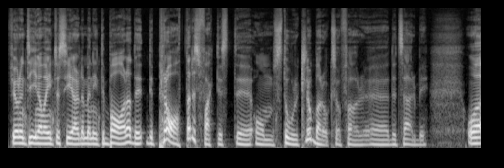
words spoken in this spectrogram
Fiorentina var intresserade men inte bara, det, det pratades faktiskt eh, om storklubbar också för eh, De Zerbi. Och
